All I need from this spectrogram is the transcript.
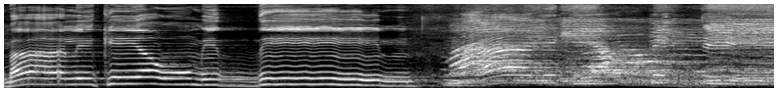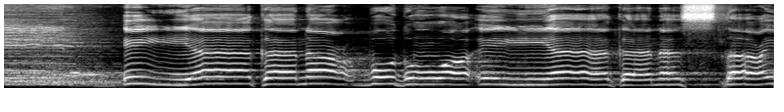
مالك يوم الدين. مالك يوم الدين. إياك نعبد وإياك نستعين.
